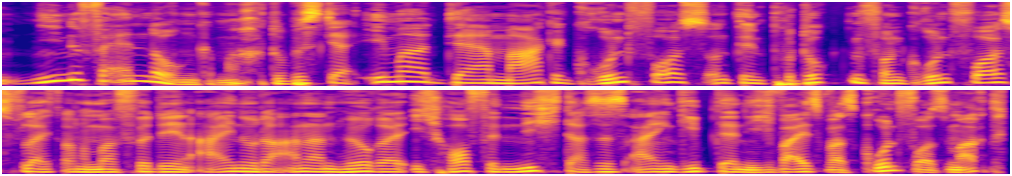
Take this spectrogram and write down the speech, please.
nie eine Veränderung gemacht. Du bist ja immer der Marke Grundfos und den Produkten von Grundfos, vielleicht auch nochmal für den einen oder anderen Hörer. Ich hoffe nicht, dass es einen gibt, der nicht weiß, was Grundfos macht.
